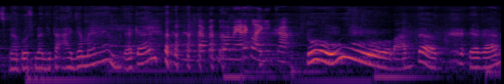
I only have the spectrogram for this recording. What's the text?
99 juta aja men, ya kan? Nah, dapat dua merek lagi kak. Tuh, mantep, ya kan?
